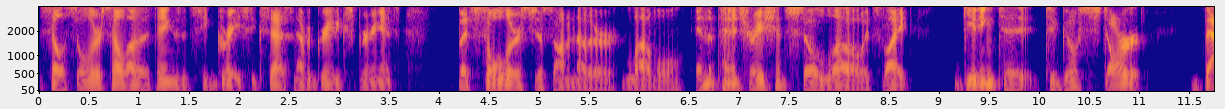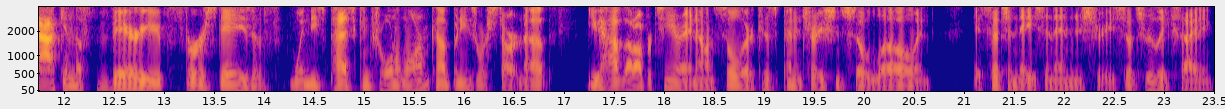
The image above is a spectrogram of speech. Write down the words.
sell solar, sell other things and see great success and have a great experience. But solar is just on another level. And the penetration's so low. It's like getting to to go start back in the very first days of when these pest control and alarm companies were starting up. You have that opportunity right now in solar because penetration's so low and it's such a nascent industry. So it's really exciting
